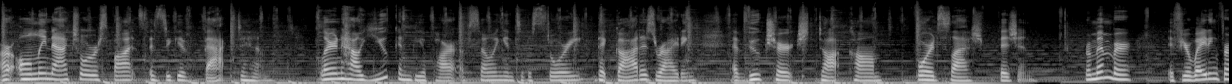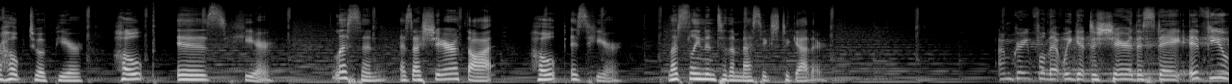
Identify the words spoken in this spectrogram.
Our only natural response is to give back to him. Learn how you can be a part of sowing into the story that God is writing at VOUSchurch.com forward slash vision. Remember, if you're waiting for hope to appear, hope is here. Listen as I share a thought hope is here. Let's lean into the message together. I'm grateful that we get to share this day. If you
